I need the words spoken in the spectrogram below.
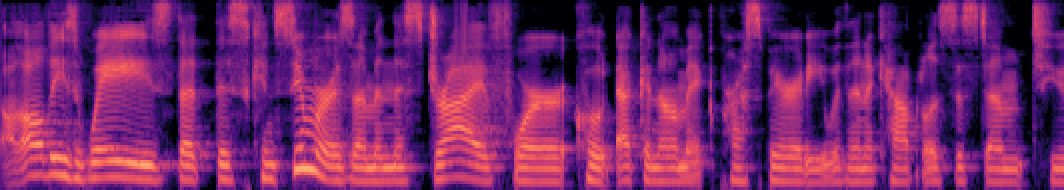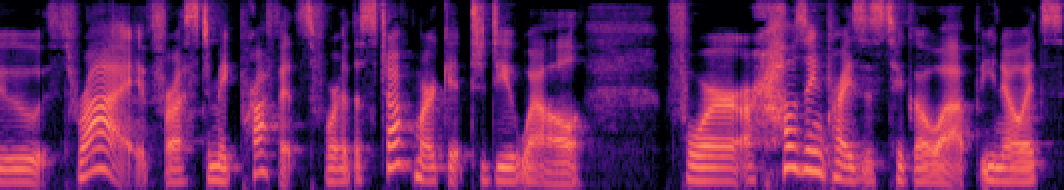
all these ways that this consumerism and this drive for quote economic prosperity within a capitalist system to thrive for us to make profits for the stock market to do well for our housing prices to go up you know it's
